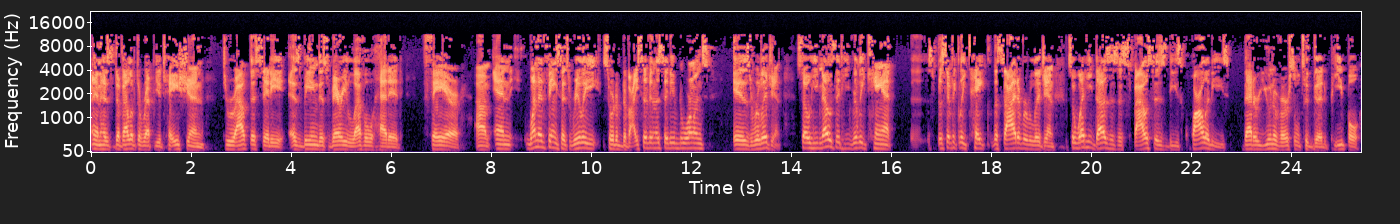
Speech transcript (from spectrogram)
and has developed a reputation throughout the city as being this very level-headed, fair. Um, and one of the things that's really sort of divisive in the city of New Orleans is religion. So he knows that he really can't specifically take the side of a religion. So what he does is espouses these qualities that are universal to good people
